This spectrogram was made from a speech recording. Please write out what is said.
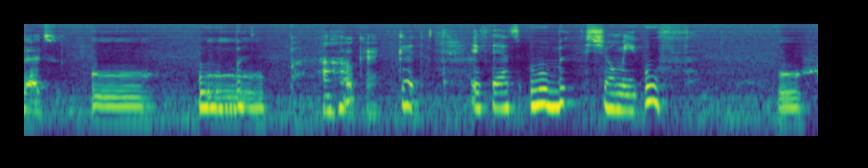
that's ooh Oob. oob. uh-huh. Okay. Good. If that's oob, show me oof. Oof.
